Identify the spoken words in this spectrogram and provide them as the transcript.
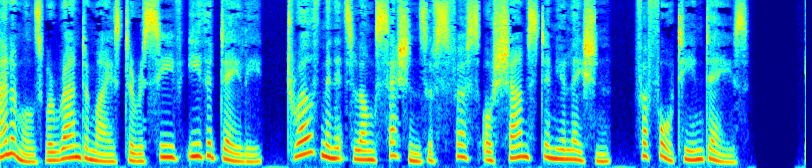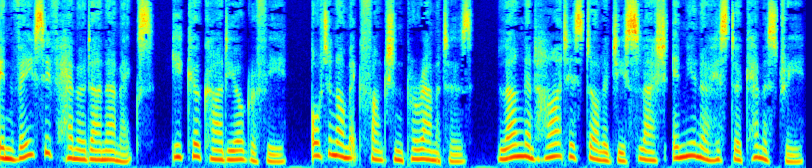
Animals were randomized to receive either daily, 12 minutes long sessions of SFUS or sham stimulation for 14 days. Invasive hemodynamics, echocardiography, autonomic function parameters, lung and heart histology slash immunohistochemistry,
